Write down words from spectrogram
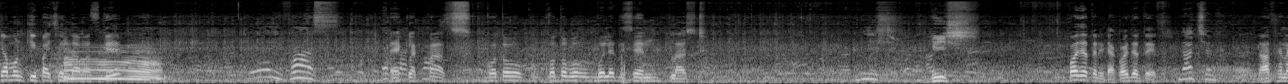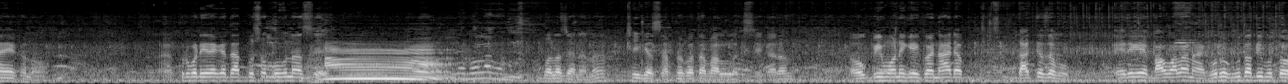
কেমন কি পাইছেন দাম আজকে? এক লাখ পাঁচ। কত কত বলে দিছেন লাস্ট বিশ। কয় জাতের এটা? কয় জাতের? দাঁতে নাই এখনও? কুরবানির আগে দাঁতবো সম্ভাবনা আছে? বলা যায় না না? ঠিক আছে, আপনার কথা ভালো লাগছে, কারণ অগ্রিম অনেকে কয়, না, এটা দাঁতে যাব। এদিকে বাবালা না, গরু গুতা দিব তো।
